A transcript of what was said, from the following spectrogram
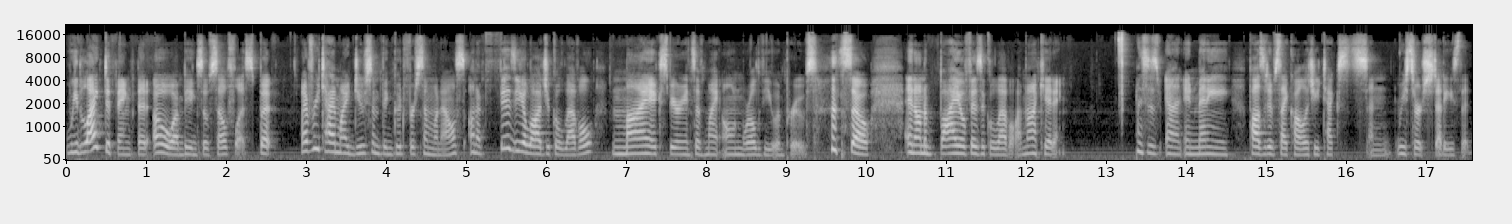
We'd like to think that, oh, I'm being so selfless, but Every time I do something good for someone else, on a physiological level, my experience of my own worldview improves. so, and on a biophysical level, I'm not kidding. This is uh, in many positive psychology texts and research studies that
